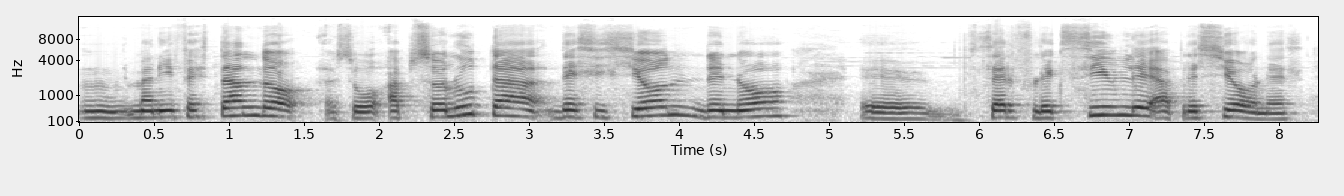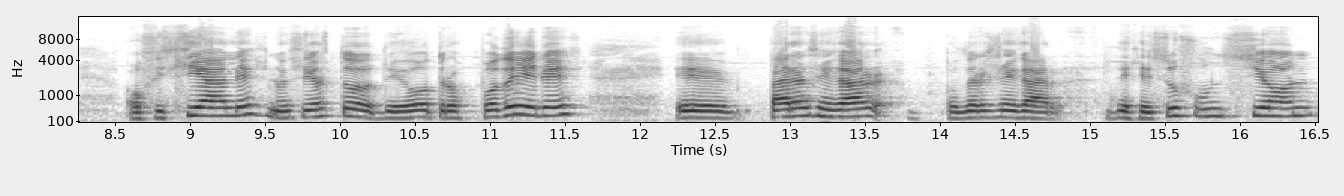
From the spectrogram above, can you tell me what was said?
mm, manifestando su absoluta decisión de no eh, ser flexible a presiones oficiales, ¿no es cierto?, de otros poderes, eh, para llegar, poder llegar desde su función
